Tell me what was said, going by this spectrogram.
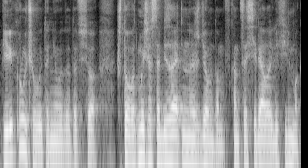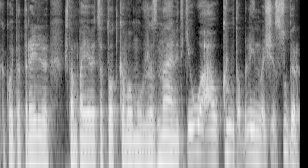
Перекручивают они вот это все. Что вот мы сейчас обязательно ждем там в конце сериала или фильма какой-то трейлер, что там появится тот, кого мы уже знаем, и такие, вау, круто, блин, вообще супер.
